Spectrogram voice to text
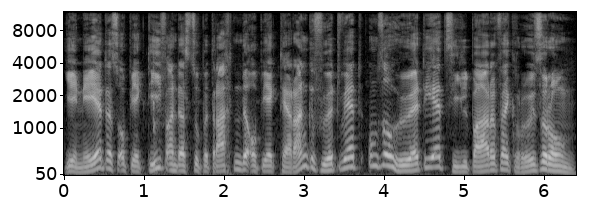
Je näher das Objektiv an das zu betrachtende Objekt herangeführt wird, umso höher die erzielbare Vergrößerung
